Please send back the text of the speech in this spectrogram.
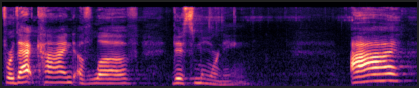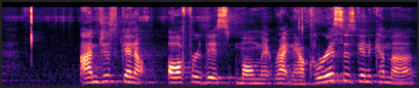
for that kind of love this morning. I I'm just going to offer this moment right now. Clarissa's going to come up,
